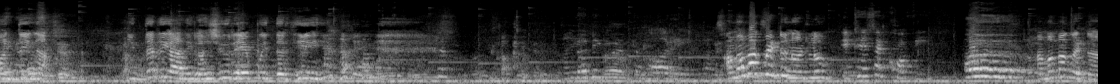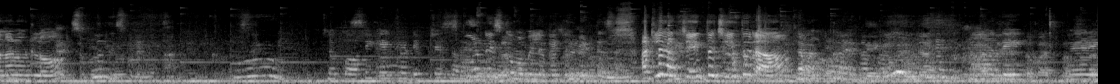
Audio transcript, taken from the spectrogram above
వద్దు ఇంకా ఇద్దరిది కాదు ఈరోజు రేపు ఇద్దరిది. అమ్మమ్మకు పెట్టు నోట్లో. అమ్మమ్మకు పెట్టు అన్న నోట్లో. స్పూన్ తీసుకో మమ్మీ అట్లా కాదు చేతితో చేతురా అది. Very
